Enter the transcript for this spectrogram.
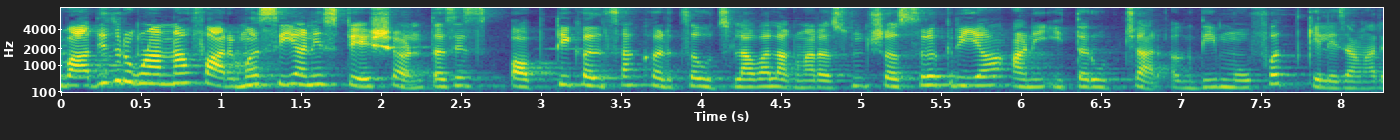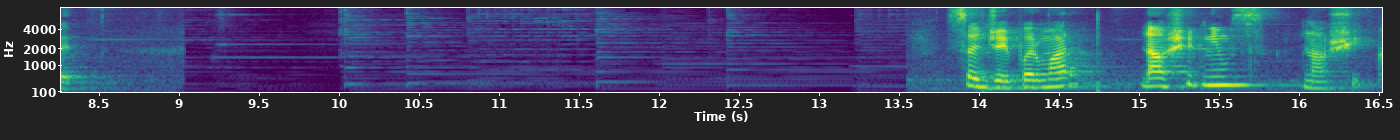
बाधित रुग्णांना फार्मसी आणि स्टेशन तसेच ऑप्टिकलचा खर्च उचलावा लागणार असून शस्त्रक्रिया आणि इतर उपचार अगदी मोफत केले जाणार आहेत. संजय परमार नाशिक न्यूज नाशिक.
